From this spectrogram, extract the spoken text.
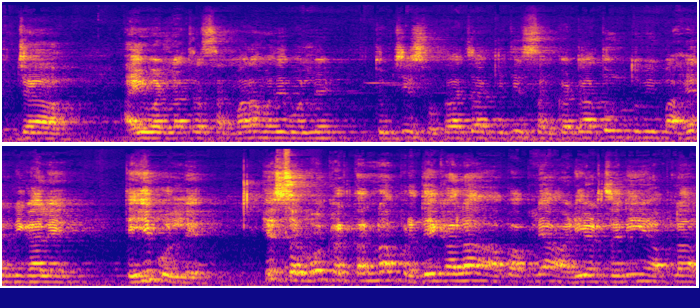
तुमच्या आई वडिलांच्या सन्मानामध्ये बोलले तुमची स्वतःच्या किती संकटातून तुम्ही बाहेर निघाले तेही बोलले. हे सर्व करताना प्रत्येकाला आपापल्या अडीअडचणी आपला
